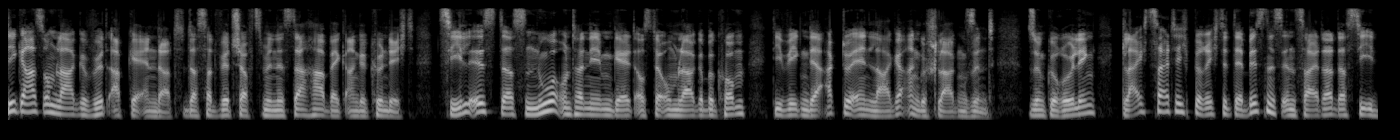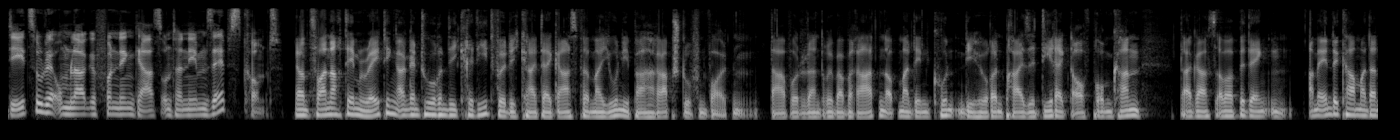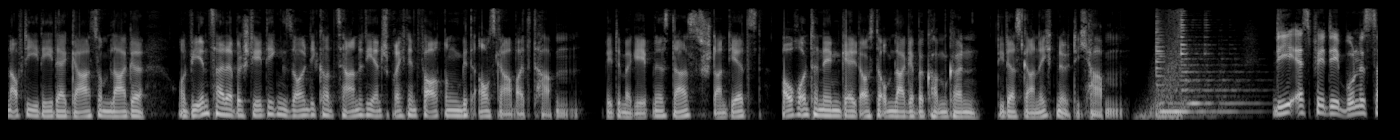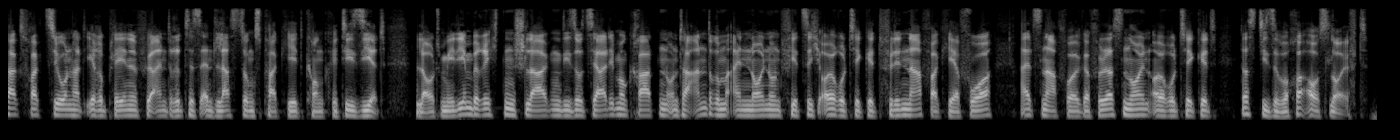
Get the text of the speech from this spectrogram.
Die Gasumlage wird abgeändert. Das hat Wirtschaftsminister Habeck angekündigt. Ziel ist, dass nur Unternehmen Geld aus der Umlage bekommen, die wegen der aktuellen Lage angeschlagen sind. Sönke Röhling. Gleichzeitig berichtet der Business Insider, dass die Idee zu der Umlage von den Gasunternehmen selbst kommt. Ja, und zwar nachdem Ratingagenturen die Kreditwürdigkeit der Gasfirma Uniper herabstufen wollten. Da wurde dann darüber beraten, ob man den Kunden die höheren Preise direkt aufbrummen kann. Da gab es aber Bedenken. Am Ende kam man dann auf die Idee der Gasumlage und wie Insider bestätigen, sollen die Konzerne die entsprechenden Verordnungen mit ausgearbeitet haben. Mit dem Ergebnis, dass, Stand jetzt, auch Unternehmen Geld aus der Umlage bekommen können, die das gar nicht nötig haben. Die SPD-Bundestagsfraktion hat ihre Pläne für ein drittes Entlastungspaket konkretisiert. Laut Medienberichten schlagen die Sozialdemokraten unter anderem ein 49-Euro-Ticket für den Nahverkehr vor, als Nachfolger für das 9-Euro-Ticket, das diese Woche ausläuft.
